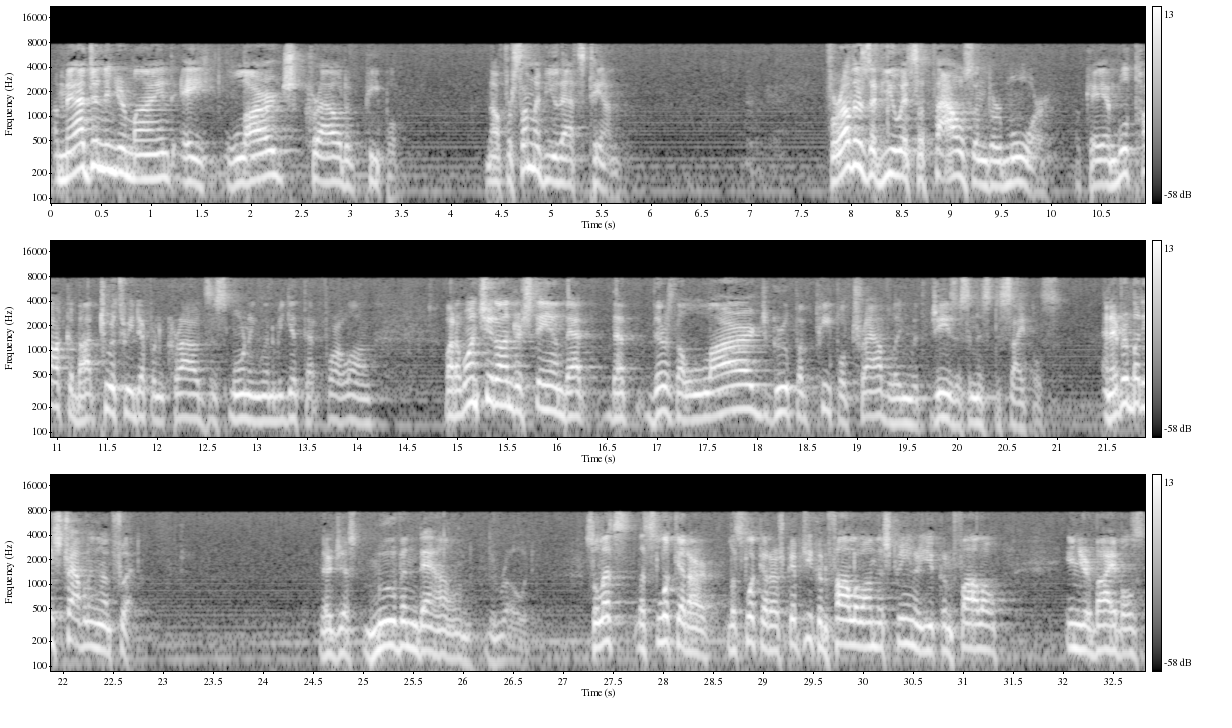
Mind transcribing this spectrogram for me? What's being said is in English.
Imagine in your mind a large crowd of people. Now, for some of you, that's 10. For others of you, it's a thousand or more. Okay, and we'll talk about two or three different crowds this morning when we get that far along. But I want you to understand that, that there's a large group of people traveling with Jesus and his disciples. And everybody's traveling on foot. They're just moving down the road. So let's let's look at our let's look at our scripture. You can follow on the screen or you can follow in your Bibles.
